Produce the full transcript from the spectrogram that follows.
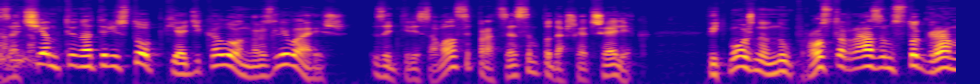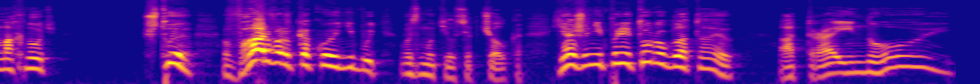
зачем ты на три стопки одеколон разливаешь?» — заинтересовался процессом подошедший Олег. «Ведь можно, ну, просто разом сто грамм махнуть». «Что я, варвар какой-нибудь?» — возмутился пчелка. «Я же не политуру глотаю, а тройной».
